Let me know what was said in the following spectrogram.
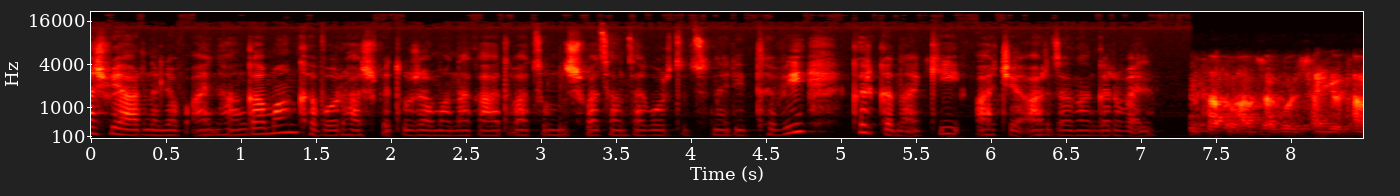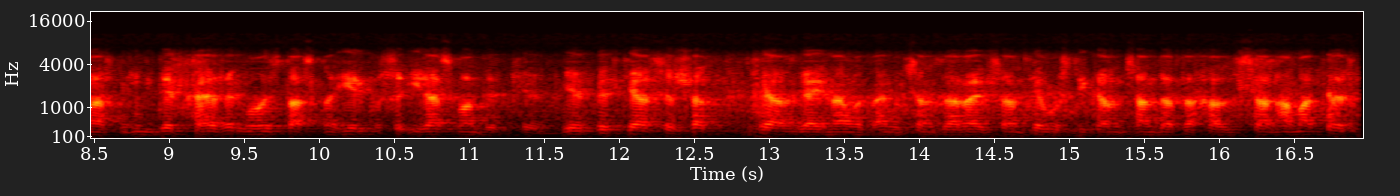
հաշվի առնելով այն հանգամանքը, որ հաշվետու ժամանակահատվածում նշված հանցագործությունների թվի կրկնակի աճ է արձանագրվել ընդհանուր հանցագործության 75 դեպք ա եղել, որից 12-ը իրացման դեպքեր։ Եվ պետք է ասել շատ թե ազգային անվտանգության ծառայության, թե ոստիկանության դատախազության համատեղ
